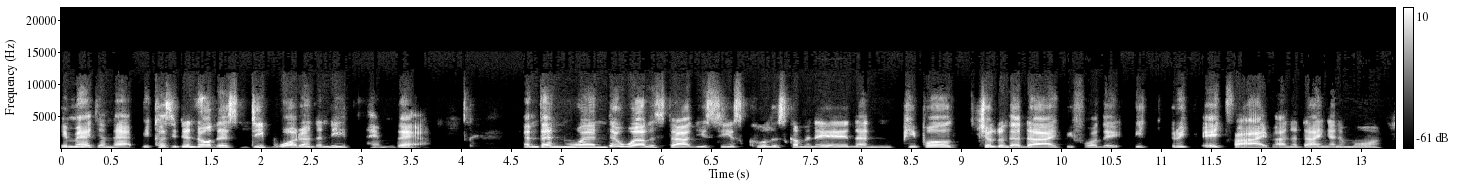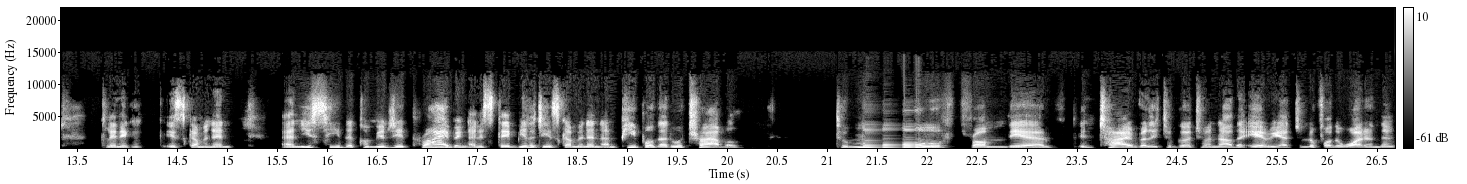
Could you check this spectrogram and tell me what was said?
Imagine that, because he didn't know there's deep water underneath him there. And then when the well started, you see school is coming in, and people, children that die before they reach age five are not dying anymore. Clinic is coming in. And you see the community thriving and stability is coming in and people that would travel to move from their entire village to go to another area to look for the water and then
